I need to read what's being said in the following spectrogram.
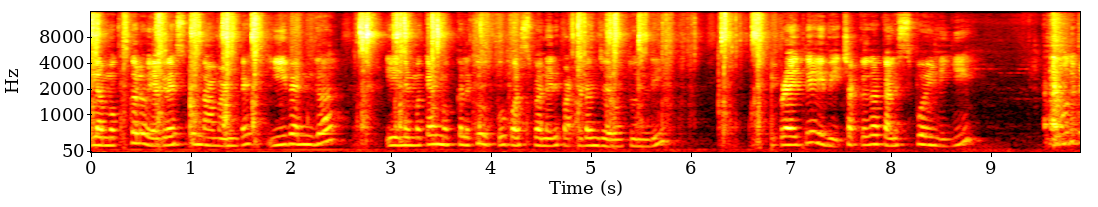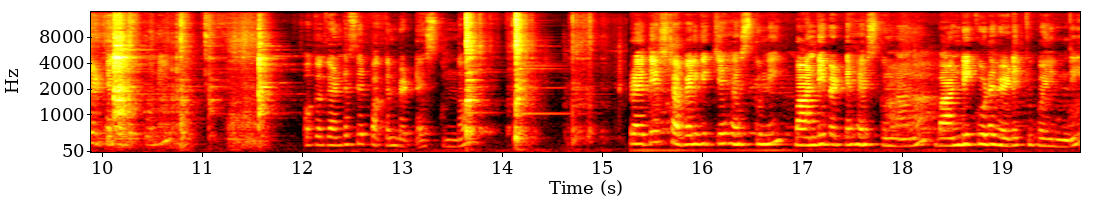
ఇలా ముక్కలు ఎగరేసుకున్నామంటే ఈవెన్గా ఈ నిమ్మకాయ ముక్కలకి ఉప్పు పసుపు అనేది పట్టడం జరుగుతుంది. ఇప్పుడైతే ఇవి చక్కగా కలిసిపోయినాయి. మూత పెట్టేసుకొని ఒక గంట సేపు పక్కన పెట్టేసుకుందాం. ఇప్పుడైతే స్టవ్ వెలిగిచ్చేసేసుకుని బాండీ పెట్టేసేసుకున్నాను. బాండీ కూడా వేడెక్కిపోయింది.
